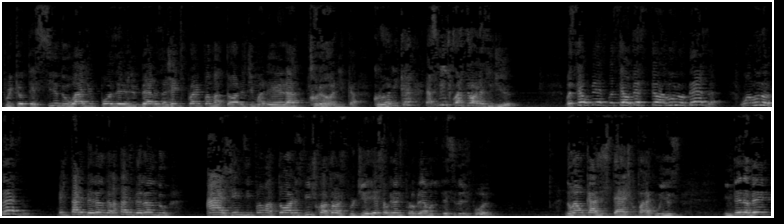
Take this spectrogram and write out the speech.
porque o tecido adiposo ele libera os agentes pró-inflamatórios de maneira crônica. Crônica nas 24 horas do dia. Você é obeso, você é obeso, tem um aluno obesa? Um aluno obeso? Ele está liberando, ela está liberando agentes inflamatórios 24 horas por dia. E esse é o grande problema do tecido adiposo. Não é um caso estético, para com isso. Entenda bem?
